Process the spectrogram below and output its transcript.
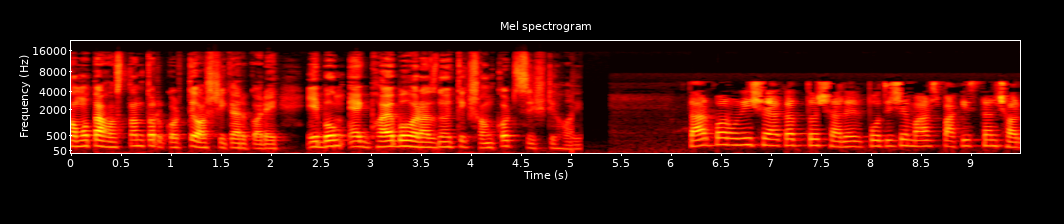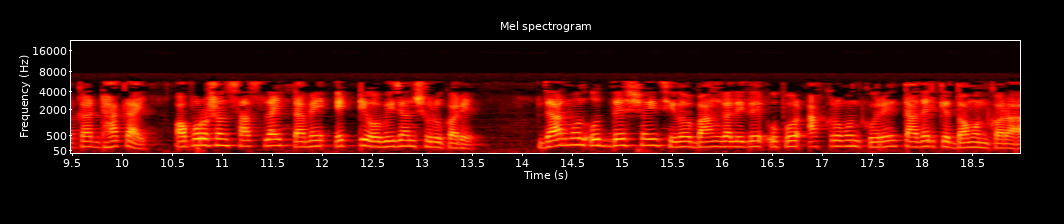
ক্ষমতা হস্তান্তর করতে অস্বীকার করে এবং এক ভয়াবহ রাজনৈতিক সংকট সৃষ্টি হয়। তারপর উনিশশো একাত্তর সালের পঁচিশে মার্চ পাকিস্তান সরকার ঢাকায় অপারেশন সার্চলাইট নামে একটি অভিযান শুরু করে। যার মূল উদ্দেশ্যই ছিল বাঙালিদের উপর আক্রমণ করে তাদেরকে দমন করা।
